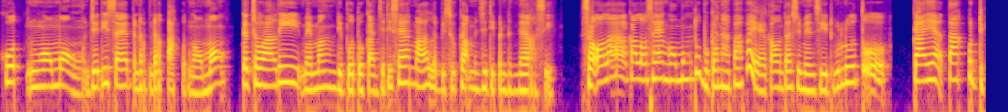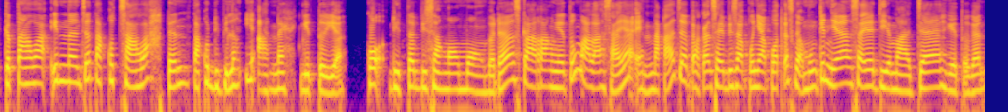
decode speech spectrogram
takut ngomong. Jadi saya benar-benar takut ngomong kecuali memang dibutuhkan. Jadi saya malah lebih suka menjadi pendengar sih. Seolah kalau saya ngomong tuh bukan apa-apa ya kauntas dimensi dulu tuh kayak takut diketawain aja takut salah dan takut dibilang ih aneh gitu ya. Kok Dita bisa ngomong? Padahal sekarang itu malah saya enak aja. Bahkan saya bisa punya podcast nggak mungkin ya saya diem aja gitu kan.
